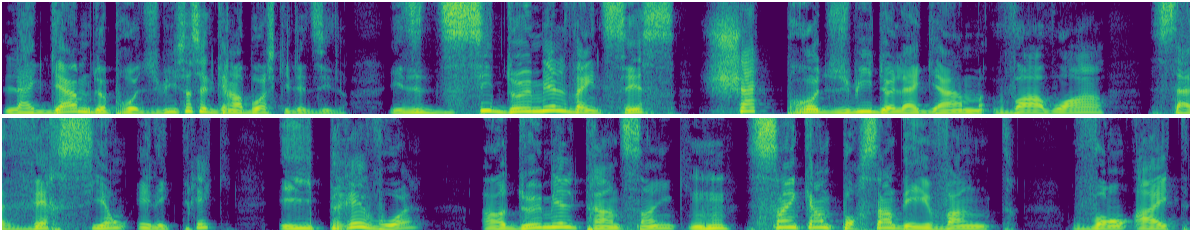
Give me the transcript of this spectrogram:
la gamme de produits. Ça, c'est le grand boss qui le dit. là. Il dit d'ici 2026, chaque produit de la gamme va avoir sa version électrique et il prévoit en 2035, 50% des ventes vont être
